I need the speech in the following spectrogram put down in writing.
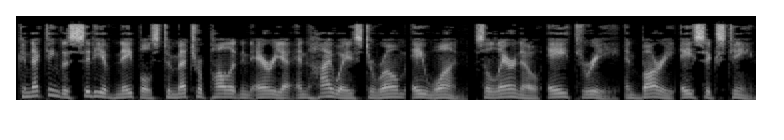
connecting the city of Naples to metropolitan area and highways to Rome A1, Salerno A3 and Bari A16.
